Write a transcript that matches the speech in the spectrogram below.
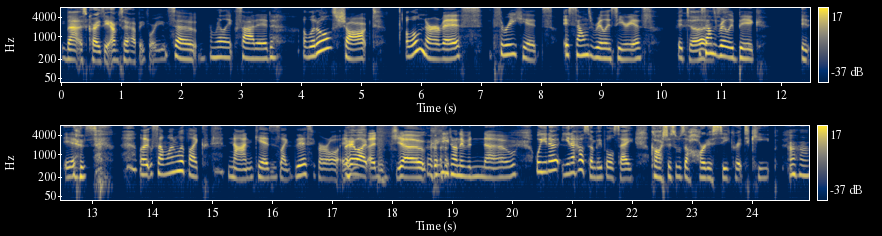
That is crazy. I'm so happy for you. So I'm really excited, a little shocked, a little nervous. Three kids. It sounds really serious. It does. It sounds really big. It is. Like someone with like nine kids is like, this girl is like- a joke. you don't even know. well, you know, you know how some people say, "Gosh, this was the hardest secret to keep." Uh huh.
